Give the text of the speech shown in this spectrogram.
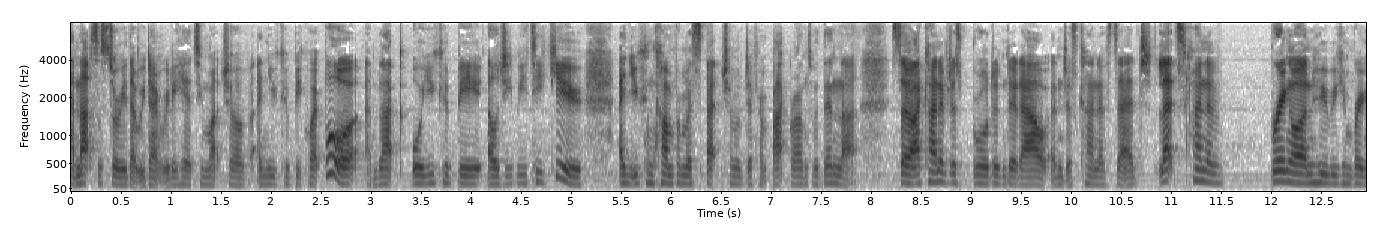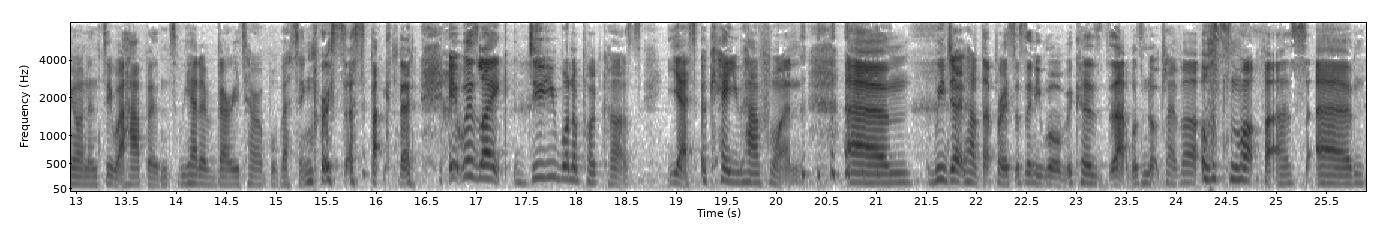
and that's a story that we don't really hear too much of. And you could be quite poor and black, or you could be LGBTQ, and you can come from a spectrum of different backgrounds within that. So I kind of just broadened it out and just kind of said, let's kind of bring on who we can bring on and see what happens. We had a very terrible vetting process back then. It was like, do you want a podcast? Yes. Okay, you have one. Um, we don't have that process anymore because that was not clever or smart for us. Um,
